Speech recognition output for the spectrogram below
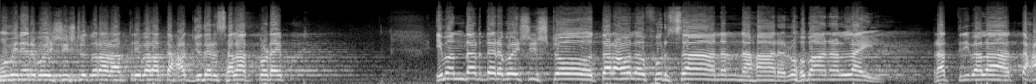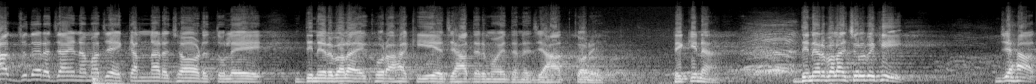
মুমিনের বৈশিষ্ট্য তারা রাত্রিবেলা তাহাজ্জুদের সালাত পড়ে। ইমানদারদের বৈশিষ্ট্য তারা হলো ফুরসান নাহার, রোহবান আল্লাইল রাত্রিবেলা তাহাজ্জুদের যায় নামাজে কান্নার ঝড় তুলে, দিনের বেলায় ঘোড়া হাঁকিয়ে জেহাদের ময়দানে জেহাদ করে। ঠিক কি না দিনের বেলায় চলবে কি? জেহাদ।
